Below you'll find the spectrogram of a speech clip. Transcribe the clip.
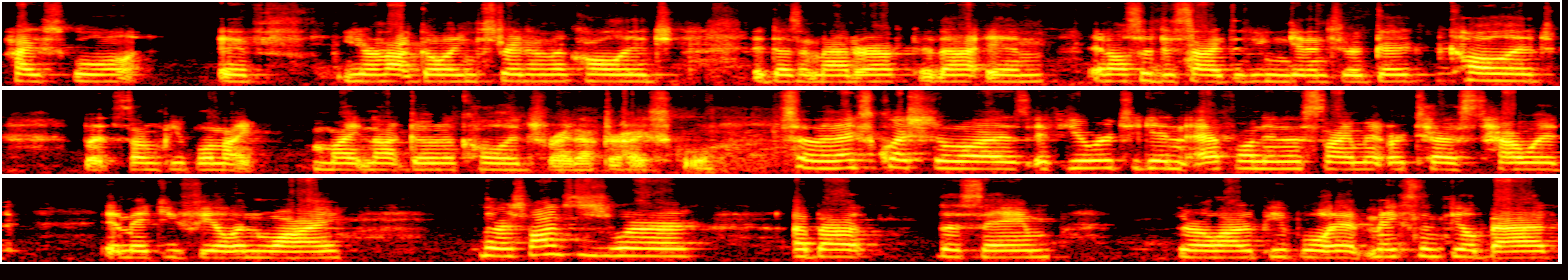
high school, if you're not going straight into college, it doesn't matter after that. And it also decides if you can get into a good college, but some people might might not go to college right after high school. So the next question was if you were to get an F on an assignment or test, how would it make you feel and why? The responses were about the same through a lot of people. It makes them feel bad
